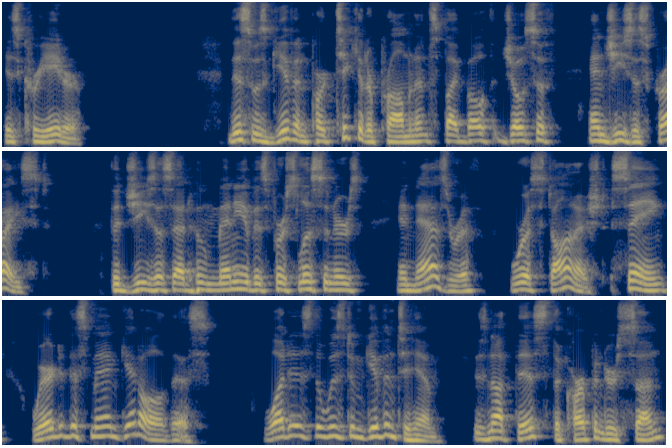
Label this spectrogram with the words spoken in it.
His Creator. This was given particular prominence by both Joseph and Jesus Christ, the Jesus at whom many of his first listeners in Nazareth were astonished, saying, Where did this man get all this? What is the wisdom given to him? Is not this the carpenter's son?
